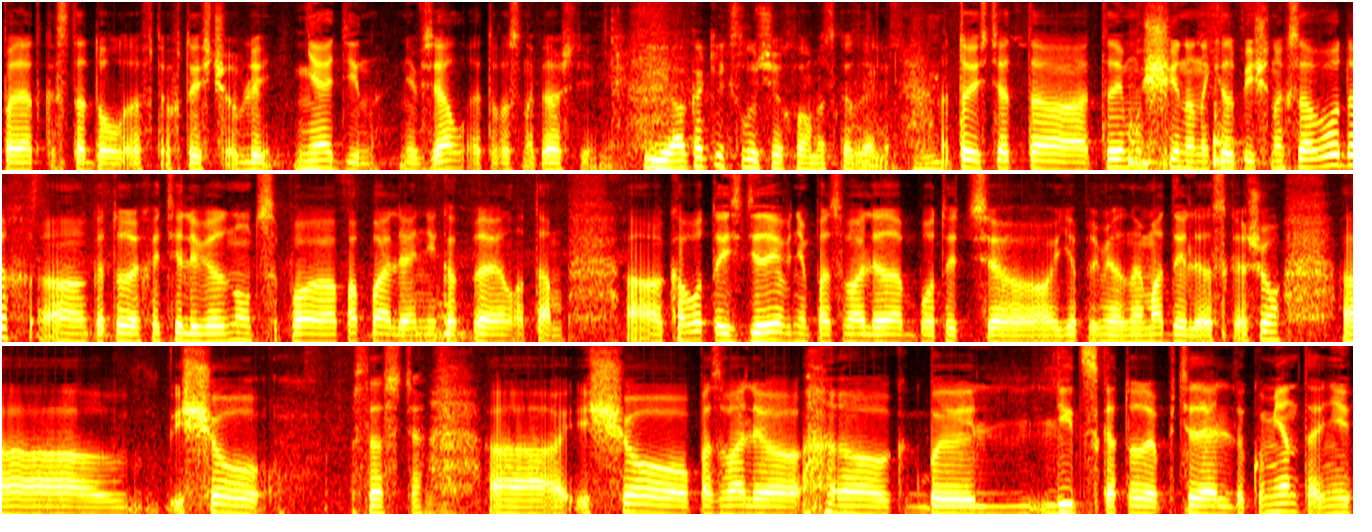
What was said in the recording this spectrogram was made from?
порядка 100 долларов, 3000 рублей. Ни один не взял это вознаграждение. И о каких случаях вам рассказали? То есть это три мужчины на кирпичных заводах, а, которые хотели вернуться, попали они, как правило, там кого-то из деревни позвали работать, я примерно модель расскажу. Еще Здравствуйте. Еще позвали как бы лиц, которые потеряли документы, они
